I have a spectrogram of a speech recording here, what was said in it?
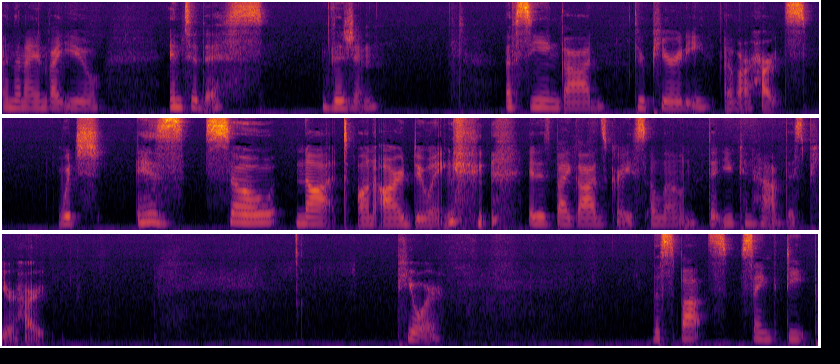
and then I invite you into this vision of seeing God through purity of our hearts, which is so not on our doing. it is by God's grace alone that you can have this pure heart. Pure. The spots sank deep,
